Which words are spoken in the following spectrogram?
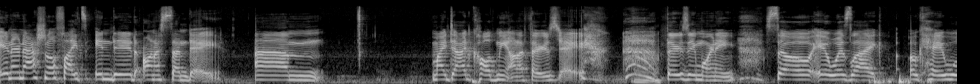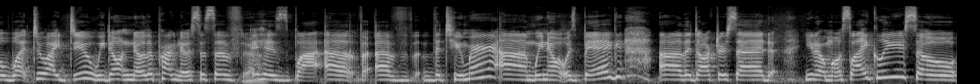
international flights ended on a Sunday. Um, my dad called me on a Thursday, Thursday morning. So it was like, okay, well, what do I do? We don't know the prognosis of Yeah. his bla- of, of the tumor. Um, we know it was big. Uh, the doctor said, you know, most likely. So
